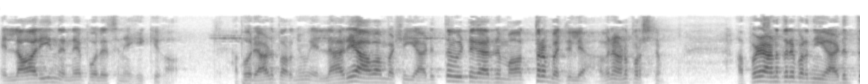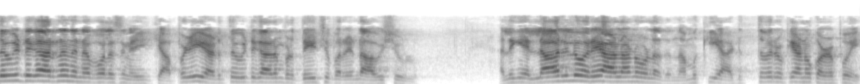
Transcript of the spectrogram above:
എല്ലാരെയും എന്നെ പോലെ സ്നേഹിക്കുക. അപ്പൊ ഒരാൾ പറഞ്ഞു എല്ലാരെയും ആവാം പക്ഷെ ഈ അടുത്ത വീട്ടുകാരന് മാത്രം പറ്റില്ല. അവനാണ് പ്രശ്നം. അപ്പോഴാണ് അത്രേ പറഞ്ഞു ഈ അടുത്ത വീട്ടുകാരനെ നിന്നെ പോലെ സ്നേഹിക്കുക. അപ്പോഴേ ഈ അടുത്ത വീട്ടുകാരൻ പ്രത്യേകിച്ച് പറയേണ്ട ആവശ്യമുള്ളൂ. അല്ലെങ്കിൽ എല്ലാവരിലും ഒരേ ആളാണോ ഉള്ളത്. നമുക്ക് ഈ അടുത്തവരൊക്കെയാണോ കുഴപ്പമേ?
